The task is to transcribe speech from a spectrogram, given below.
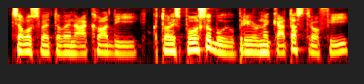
celosvetové náklady, ktoré spôsobujú prírodné katastrofy, e,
